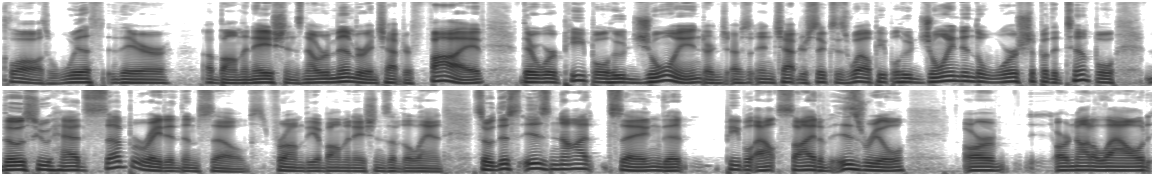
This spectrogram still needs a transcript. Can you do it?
clause, with their abominations. Now remember in chapter 5 there were people who joined or in chapter 6 as well, people who joined in the worship of the temple, those who had separated themselves from the abominations of the land. So this is not saying that people outside of Israel are are not allowed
